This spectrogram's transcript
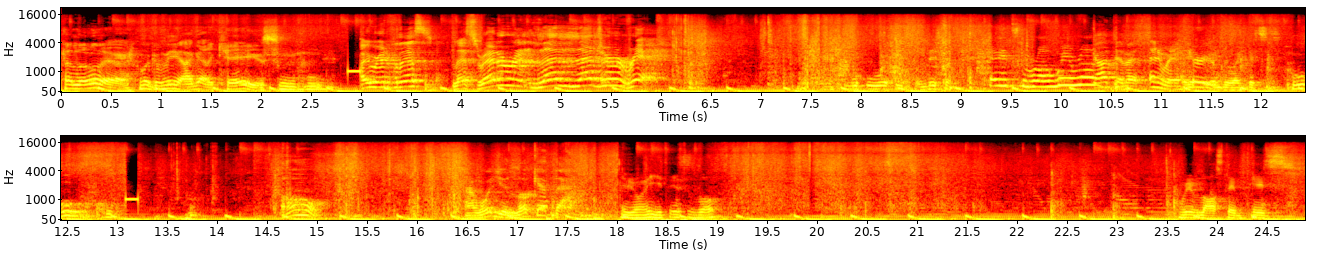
Hello there. Look at me. I got a case. Are you ready for this? Let's let her let, let her rip. Hey, it's the wrong way around. God damn it. Anyway, here you go. like this. Ooh. Oh. Now would you look at that? You want to eat this as well? We've lost him. He's.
